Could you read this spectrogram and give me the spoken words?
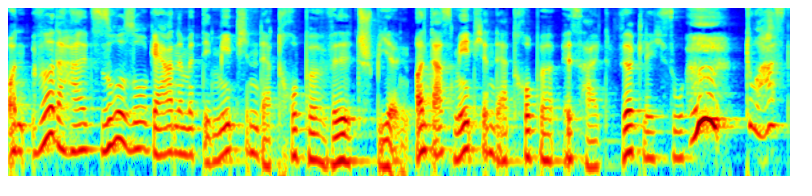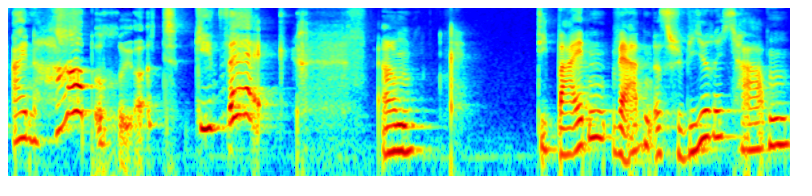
und würde halt so, so gerne mit dem Mädchen der Truppe wild spielen. Und das Mädchen der Truppe ist halt wirklich so, du hast ein Haar berührt, geh weg. Ähm, die beiden werden es schwierig haben,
